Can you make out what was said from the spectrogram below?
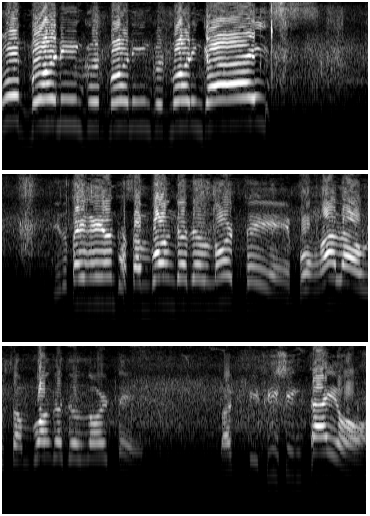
Good morning, good morning, good morning guys! Dito tayo ngayon sa Zamboanga del Norte, Bongalaw, Zamboanga del Norte. Magpi-fishing tayo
